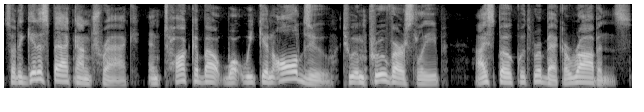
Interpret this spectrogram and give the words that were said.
So, to get us back on track and talk about what we can all do to improve our sleep, I spoke with Rebecca Robbins.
